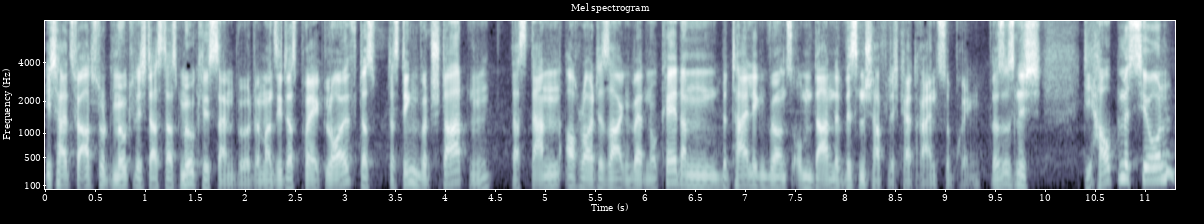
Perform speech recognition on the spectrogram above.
Ich halte es für absolut möglich, dass das möglich sein wird. Wenn man sieht, das Projekt läuft, das, das Ding wird starten, dass dann auch Leute sagen werden, okay, dann beteiligen wir uns, um da eine Wissenschaftlichkeit reinzubringen. Das ist nicht die Hauptmission,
